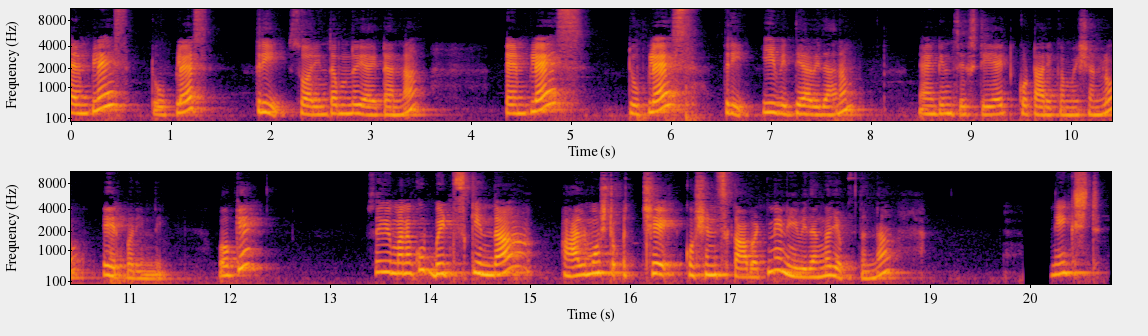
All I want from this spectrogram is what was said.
Ten plus two plus three. Sorry ఇంతకుముందు ఎయిట్ అన్న. Ten plus two plus three. ఈ విద్యా విధానం నైన్టీన్ సిక్స్టీ ఎయిట్ కొటారి కమిషన్లో ఏర్పడింది. ఓకే? సో ఇవి మనకు బిట్స్ కింద ఆల్మోస్ట్ వచ్చే క్వశ్చన్స్ కాబట్టి నేను ఈ విధంగా చెప్తున్నా. నెక్స్ట్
